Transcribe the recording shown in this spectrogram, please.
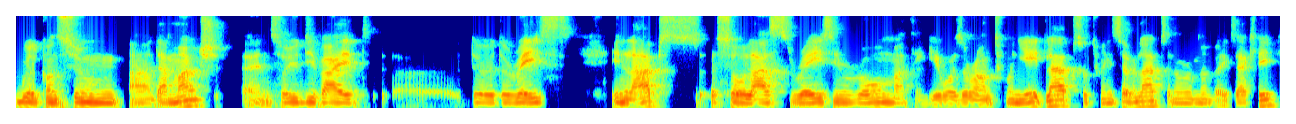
will consume uh, that much. And so you divide uh, the, the race in laps. So last race in Rome, I think it was around 28 laps or 27 laps. I don't remember exactly.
